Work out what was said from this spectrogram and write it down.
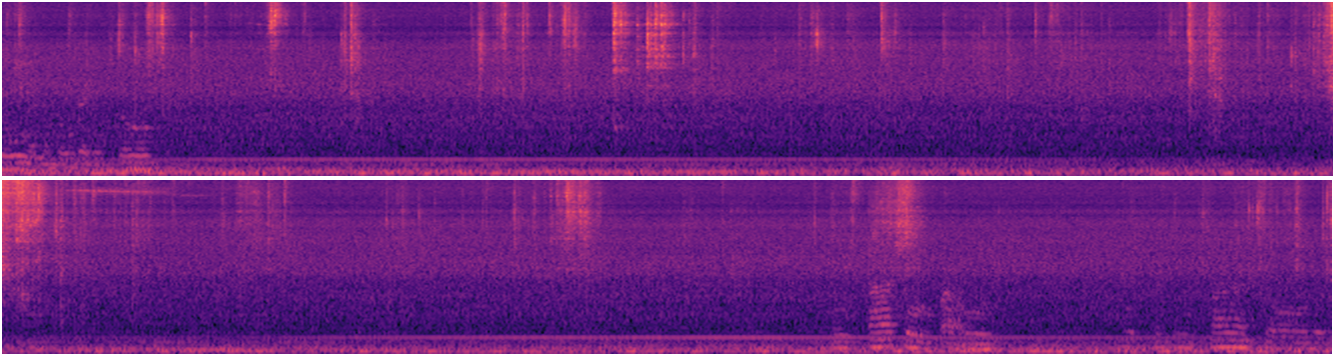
Ito, ano mo ganito. Ang patong pa o. Ang patong patong.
